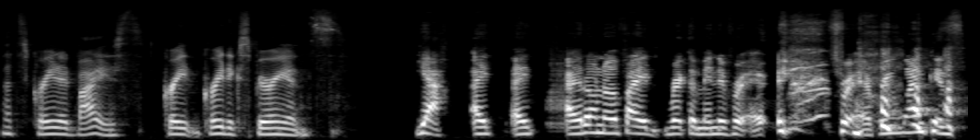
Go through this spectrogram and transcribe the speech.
That's great advice. Great great experience. Yeah i i i don't know if i recommend it for for everyone because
